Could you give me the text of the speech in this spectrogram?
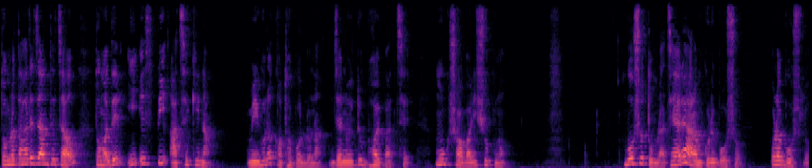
তোমরা তাহলে জানতে চাও, তোমাদের ইএসপি আছে কি না? মেয়েগুলো কথা বলল না, যেন একটু ভয় পাচ্ছে। মুখ সবারই শুকনো। বসো তোমরা, চেয়ারে আরাম করে বসো। ওরা বসল।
